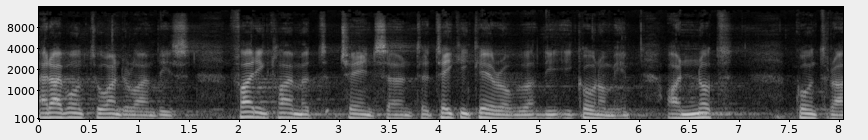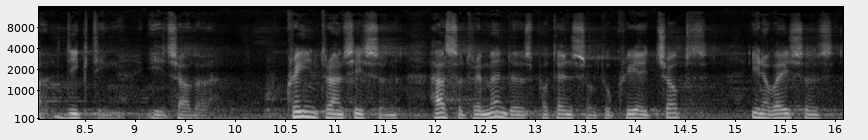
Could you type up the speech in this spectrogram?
And I want to underline this fighting climate change and uh, taking care of uh, the economy are not contradicting each other. Green transition has a tremendous potential to create jobs, innovations,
